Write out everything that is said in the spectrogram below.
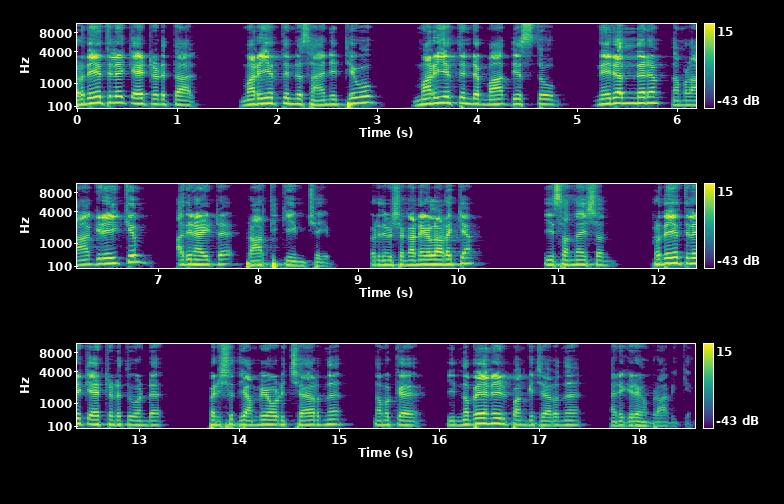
ഹൃദയത്തിലേക്ക് ഏറ്റെടുത്താൽ മറിയത്തിന്റെ സാന്നിധ്യവും മറിയത്തിന്റെ മാധ്യസ്ഥവും നിരന്തരം നമ്മൾ ആഗ്രഹിക്കും അതിനായിട്ട് പ്രാർത്ഥിക്കുകയും ചെയ്യും. ഒരു നിമിഷം കണ്ണുകൾ അടയ്ക്കാം. ഈ സന്ദേശം ഹൃദയത്തിലേക്ക് ഏറ്റെടുത്തുകൊണ്ട് പരിശുദ്ധി അമ്മയോട് ചേർന്ന് നമുക്ക് ഈ നൊവേനയിൽ പങ്കുചേർന്ന് അനുഗ്രഹം പ്രാപിക്കാം.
